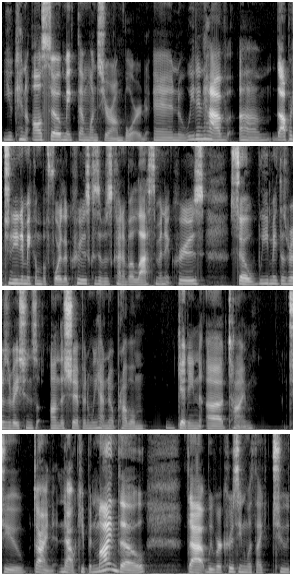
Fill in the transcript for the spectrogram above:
you can also make them once you're on board. And we didn't have um, the opportunity to make them before the cruise because it was kind of a last minute cruise. So, we made those reservations on the ship and we had no problem getting a time to dine. Now, keep in mind though that we were cruising with like two,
